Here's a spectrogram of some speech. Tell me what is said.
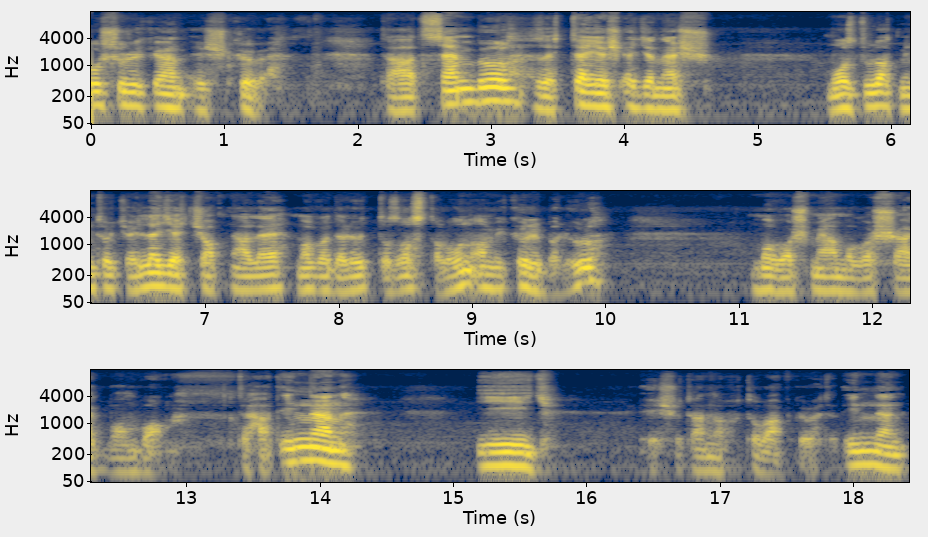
Poshuriken és köve. Tehát szemből ez egy teljes egyenes mozdulat, mint hogyha egy legyet csapnál le magad előtt az asztalon, ami körülbelül magas melmagasságban van. Tehát innen, így, és utána tovább követed. Innen,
